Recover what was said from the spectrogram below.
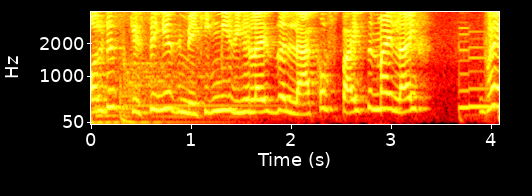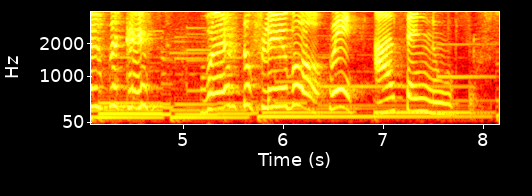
All this kissing is making me realize the lack of spice in my life. Where's the taste? Where's the flavor? Wait, I'll send nudes.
